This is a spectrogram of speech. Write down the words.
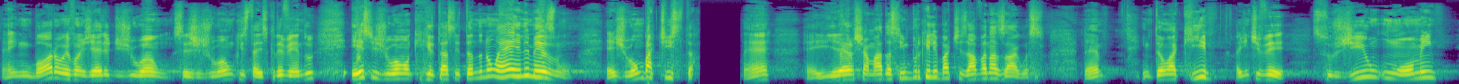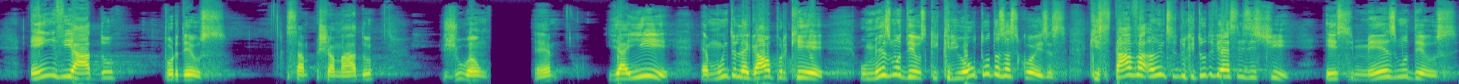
É, embora o evangelho de João seja João que está escrevendo, esse João aqui que ele está citando não é ele mesmo, é João Batista. Né? É, ele era chamado assim porque ele batizava nas águas. Né? Então aqui a gente vê, surgiu um homem enviado por Deus, chamado João. Né? E aí é muito legal porque o mesmo Deus que criou todas as coisas, que estava antes do que tudo viesse a existir, esse mesmo Deus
